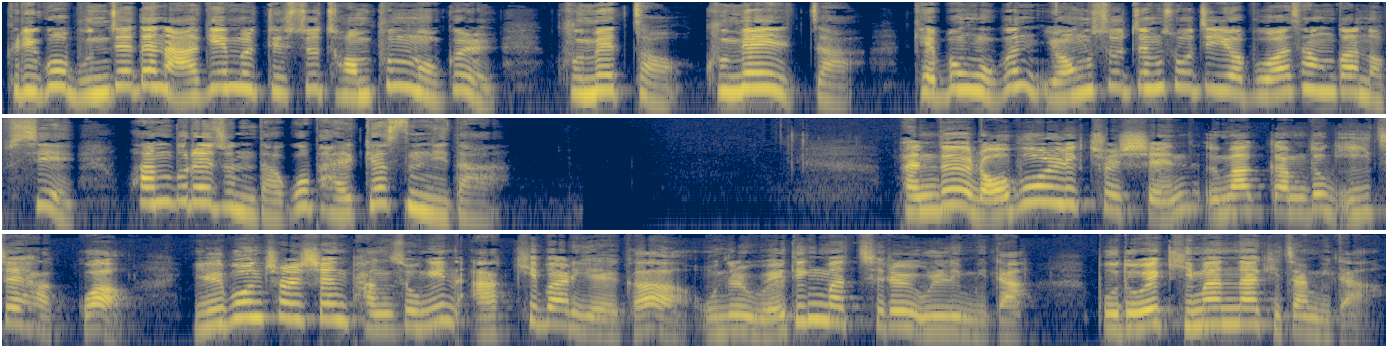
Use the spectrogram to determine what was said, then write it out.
그리고 문제된 아기 물티슈 전 품목을 구매처, 구매일자, 개봉 혹은 영수증 소지 여부와 상관없이 환불해준다고 밝혔습니다. 밴드 러브홀릭 출신 음악감독 이재학과 일본 출신 방송인 아키바리에가 오늘 웨딩 마치를 울립니다. 보도에 김한나 기자입니다.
